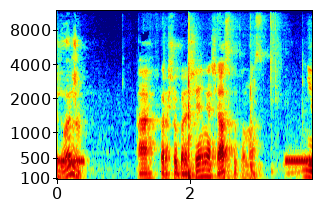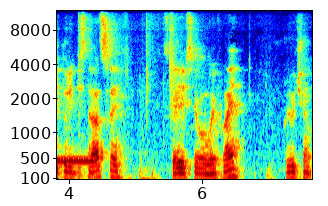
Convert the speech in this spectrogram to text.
Тысячу два же? А, прошу прощения, сейчас тут у нас нету регистрации. Скорее всего, Wi-Fi включен.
